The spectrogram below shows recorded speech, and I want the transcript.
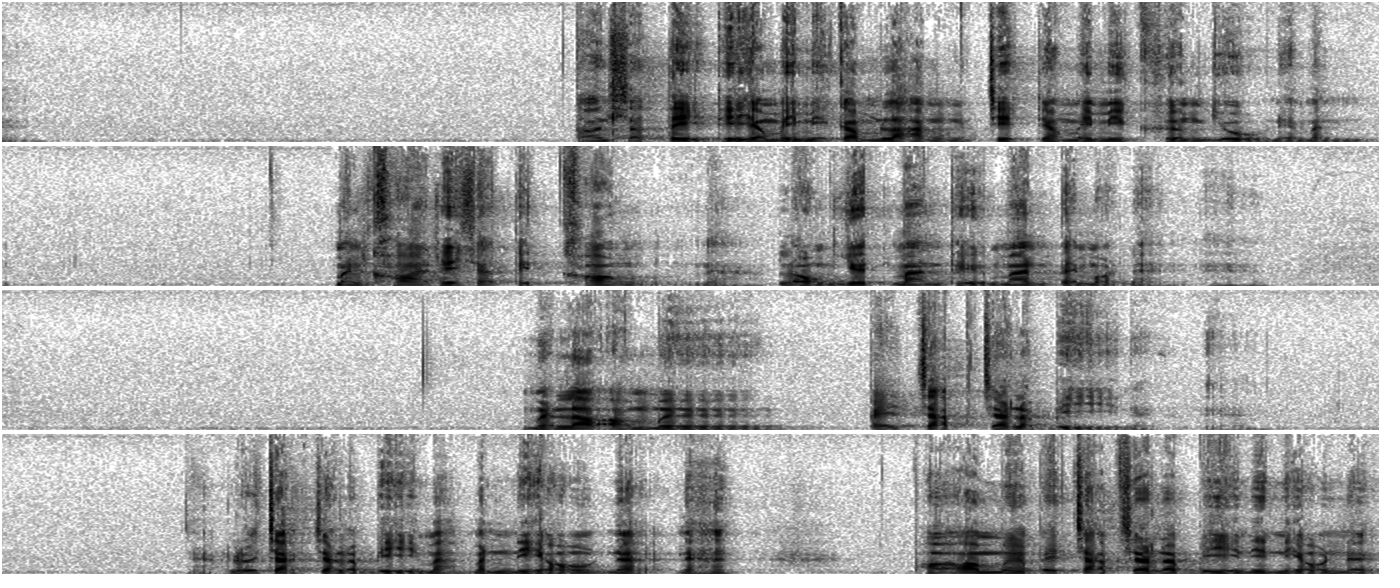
นะตอนสติที่ยังไม่มีกำลังจิตยังไม่มีเครื่องอยู่เนี่ยมัน มันคอยที่จะติดข้องนะลงยึดมั่นถือมั่นไปหมดเลย เหมือนเราเอามือไปจับจระบีนะรู้จักจระบีไหมมันเหนียวเนอะนะพอเอามือไปจับจระบีนี่เหนียวเนอะ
